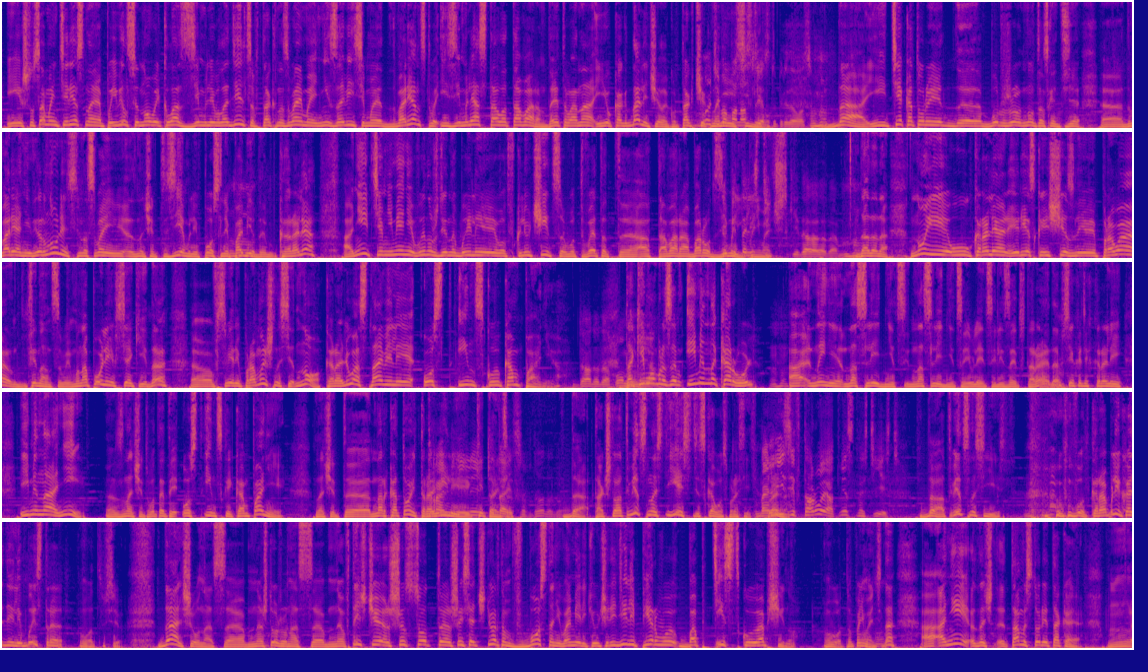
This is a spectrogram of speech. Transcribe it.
И что самое интересное, появился новый класс землевладельцев, так называемое независимое дворянство, и земля стала товаром. До этого она ее как дали человеку, так Ну, человек типа на ней по сидел. наследству передавалось. Мгм. Да, и те, которые э, буржу, ну, так сказать, э, дворяне вернулись на свои, значит, земли после победы короля, они, тем не менее, вынуждены были вот включиться вот в этот э, а, товарооборот земли? Капиталистический, да-да-да. Мгм. Да-да-да. Ну и у короля резко исчезли права финансовые, монополии всякие, да, э, в сфере промышленности, но королю оставили Ост-Индскую компанию. Да-да-да, помню. Таким я. образом, именно король, а ныне наследница, наследница является Елизавета II, да, всех этих королей, именно они Значит, вот этой Ост-Индской компании, значит, э, наркотой травили, китайцев. Да-да-да. Да, так что ответственность есть, с кого спросить. На правильно? Лизе второй ответственность есть. Да, ответственность есть. Вот, корабли ходили быстро, вот, все. Дальше у нас, э, что же у нас, э, в 1664 в Бостоне, в Америке, учредили первую баптистскую общину. Вот, ну понимаете, да? А они, значит, там история такая,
